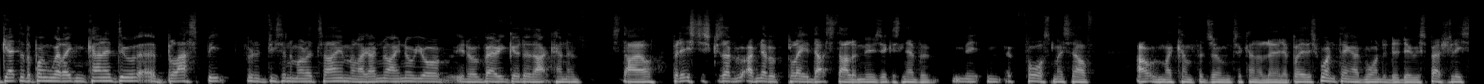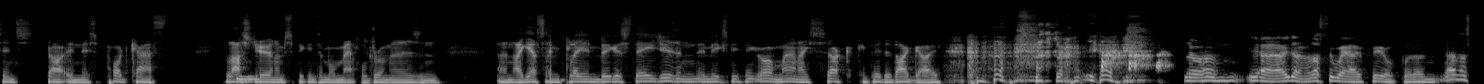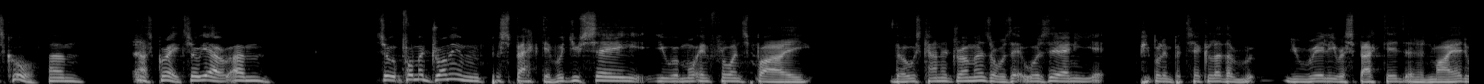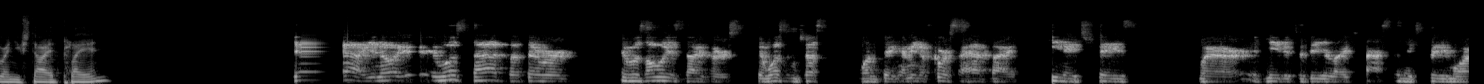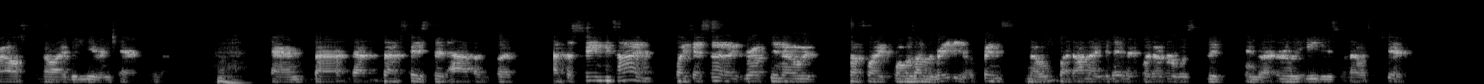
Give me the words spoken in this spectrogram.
get to the point where I can kind of do a blast beat for a decent amount of time. And like I know, I know you're, you know, very good at that kind of style, but it's just because I've I've never played that style of music. It's never ma- forced myself out of my comfort zone to kind of learn it. But it's one thing I've wanted to do, especially since starting this podcast last Mhm. year, and I'm speaking to more metal drummers and. And I guess I'm playing bigger stages, and it makes me think, oh man, I suck compared to that guy. so, yeah, so um, yeah, I don't know. That's the way I feel, but um, no, that's cool. Um, that's great. So yeah, um, so from a drumming perspective, would you say you were more influenced by those kind of drummers, or was it was there any people in particular that you really respected and admired when you started playing? Yeah, yeah, you know, it, was that, but there were, it was always diverse. It wasn't just one thing. I mean, of course, I had my teenage phase where it needed to be like fast and extreme, or else, you know, I didn't even care, you know. Hmm. and that, that that phase did happen. But at the same time, like I said, I grew up, you know, with stuff like what was on the radio, Prince, you know, Madonna, you name it, whatever was big in the early '80s when I was a kid.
